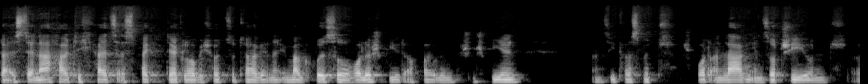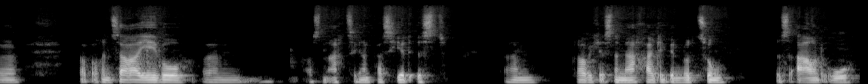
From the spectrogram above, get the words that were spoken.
da ist der Nachhaltigkeitsaspekt, der, glaube ich, heutzutage eine immer größere Rolle spielt, auch bei Olympischen Spielen. Man sieht, was mit Sportanlagen in Sochi und äh, glaube auch in Sarajevo ähm, aus den 80ern passiert ist. Ähm, glaube ich, ist eine nachhaltige Nutzung des A und O.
